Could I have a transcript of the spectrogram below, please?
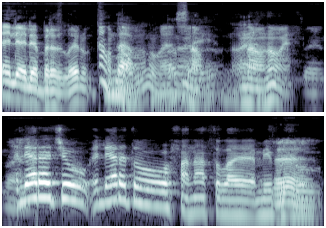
Ele, ele é brasileiro? Não, não, não, não é. Não, não, não, não é. é. Ele, era de, ele era do orfanato lá, amigo é. do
